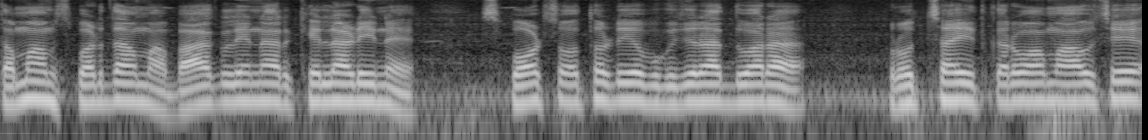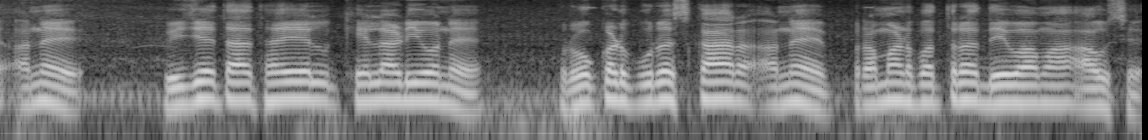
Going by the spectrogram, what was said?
તમામ સ્પર્ધામાં ભાગ લેનાર ખેલાડીને સ્પોર્ટ્સ ઓથોરિટી ઓફ ગુજરાત દ્વારા પ્રોત્સાહિત કરવામાં આવશે અને વિજેતા થયેલ ખેલાડીઓને રોકડ પુરસ્કાર અને પ્રમાણપત્ર દેવામાં આવશે.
